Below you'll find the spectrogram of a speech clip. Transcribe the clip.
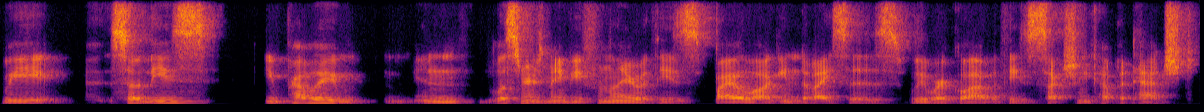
we so these you probably and listeners may be familiar with these biologging devices. We work a lot with these suction cup attached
